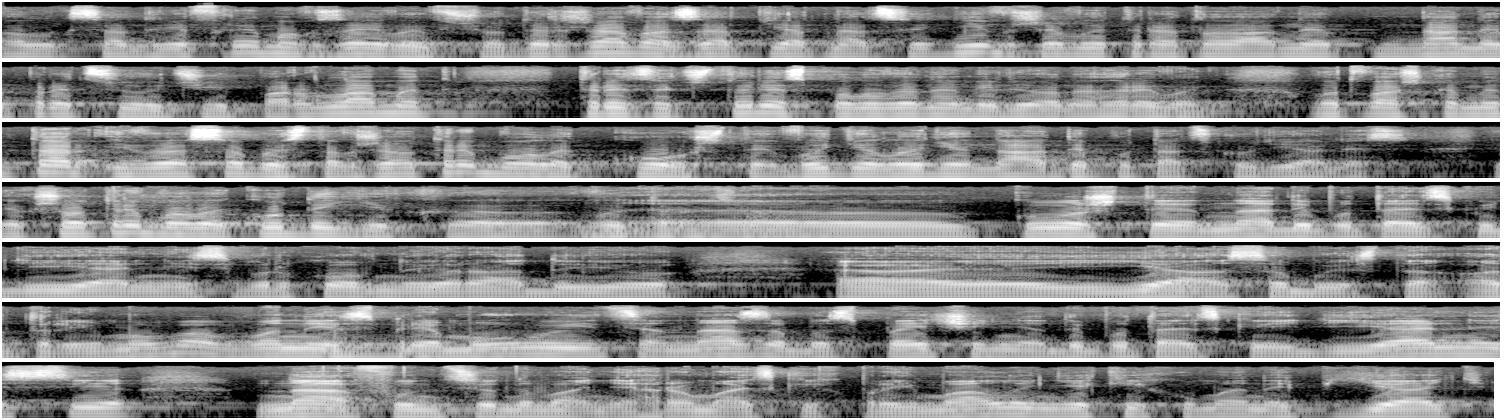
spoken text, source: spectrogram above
Олександр Єфремов заявив, що держава за 15 днів вже витратила на непрацюючий парламент 34,5 мільйона гривень. От ваш коментар, і ви особисто вже отримували кошти, виділені на депутатську діяльність. Якщо отримали, куди їх е, витратили? Е, Кошти на депутатську діяльність Верховною Радою я особисто отримував. Вони спрямовуються на забезпечення депутатської діяльності, на функціонування громадських громадських приймалень, яких у мене 5,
